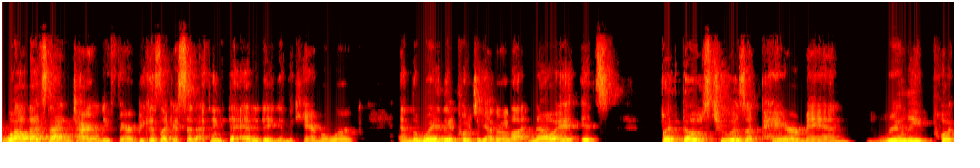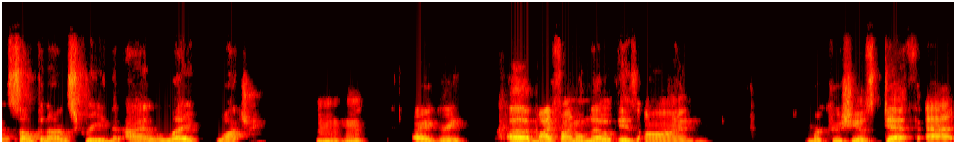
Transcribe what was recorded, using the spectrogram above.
well, that's not entirely fair because, like I said, I think the editing and the camera work and the way they put together a lot. No, it, it's but those two as a pair, man, really put something on screen that I like watching. hmm I agree. Uh, my final note is on Mercutio's death at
